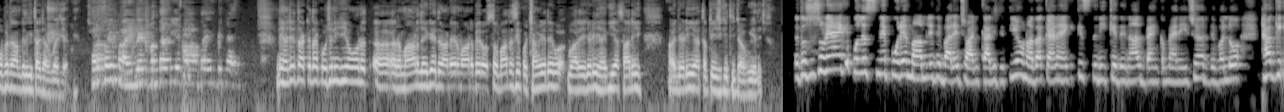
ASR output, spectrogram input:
ਉਹ ਫਿਰ ਨਾਮਜ਼ਦ ਕੀਤਾ ਜਾਊਗਾ ਜੀ ਅੱਗੇ। ਸਰ ਕੋਈ ਪ੍ਰਾਈਵੇਟ ਬੰਦਾ ਵੀ ਇਹ ਬਾਹਰ ਦਾ ਵਿਚਾਰੇ ਨਹੀਂ, ਹਜੇ ਤੱਕ ਤਾਂ ਕੁਝ ਨਹੀਂ ਜੀ ਹੁਣ ਰਿਮਾਂਡ ਲੈ ਕੇ ਦੌਰਾਨੇ ਰਿਮਾਂਡ ਫਿਰ ਉਸ ਤੋਂ ਬਾਅਦ ਅਸੀਂ ਪੁੱਛਾਂਗੇ ਇਹਦੇ ਬਾਰੇ ਜਿਹੜੀ ਹੈਗੀ ਆ ਸਾਰੀ ਜਿਹੜੀ ਆ ਤਫਤੀਸ਼ ਕੀਤੀ ਜਾਊਗੀ ਇਹਦੇ 'ਚ। ਤੇ ਤੁਸੀਂ ਸੁਣਿਆ ਹੈ ਕਿ ਪੁਲਿਸ ਨੇ ਪੂਰੇ ਮਾਮਲੇ ਦੇ ਬਾਰੇ ਜਾਣਕਾਰੀ ਦਿੱਤੀ ਹੈ। ਉਹਨਾਂ ਦਾ ਕਹਿਣਾ ਹੈ ਕਿ ਕਿਸ ਤਰੀਕੇ ਦੇ ਨਾਲ ਬੈਂਕ ਮੈਨੇਜਰ ਦੇ ਵੱਲੋਂ ਠੱਗੀ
